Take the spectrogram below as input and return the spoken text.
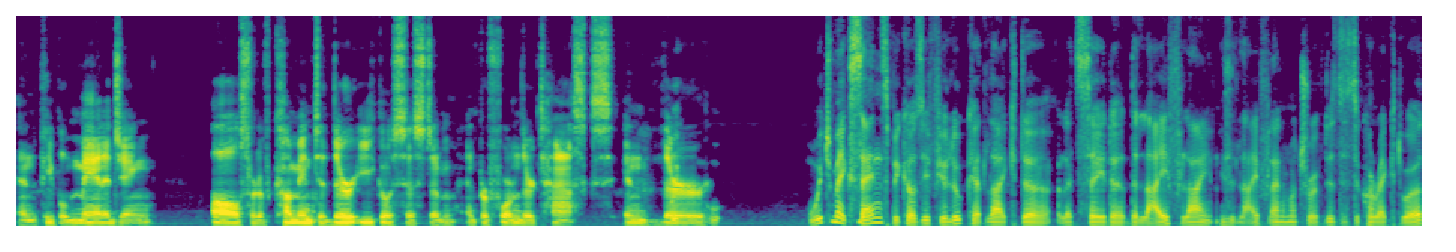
and the people managing all sort of come into their ecosystem and perform their tasks in their which makes sense because if you look at like the let's say the the lifeline is it lifeline? I'm not sure if this is the correct word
